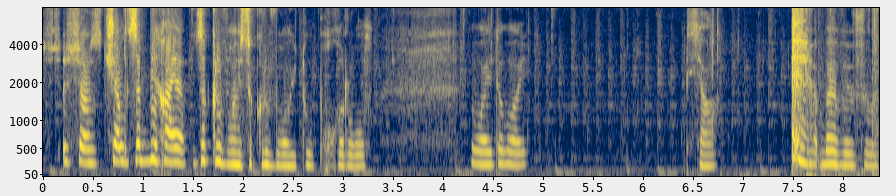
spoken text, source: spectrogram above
Все, чел забігає. Закривай, закривай, тупо, хорош. Давай, давай. Все. Ми вижили.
